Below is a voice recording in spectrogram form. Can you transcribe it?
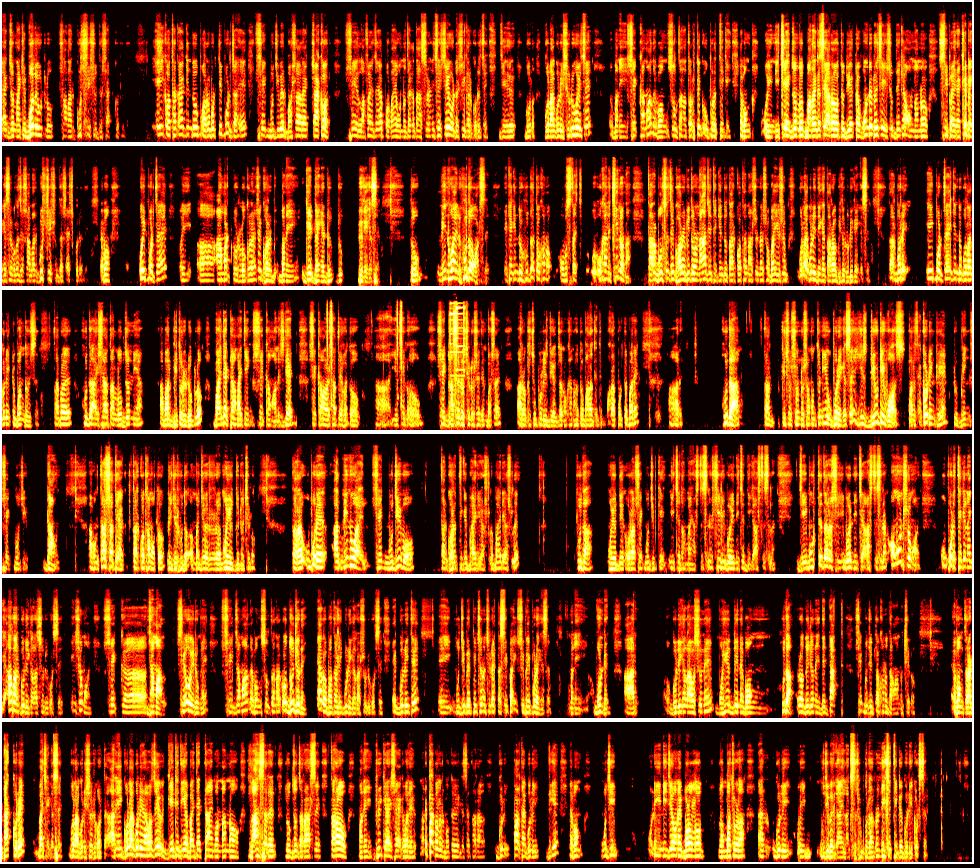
একজন নাকি বলে উঠল সালার কুর্সি শুদ্ধ সাট করে দে এই কথাটা কিন্তু পরবর্তী পর্যায়ে শেখ মুজিবের বাসার এক চাকর, সে লাফায় যায়, পলায় অন্য জায়গাতে আশ্রয় নিচ্ছে সে ওটা স্বীকার করেছে যে গোলাগুলি শুরু হয়েছে মানে শেখ কামাল এবং সুলতানা তরফ থেকে উপরের থেকে এবং ওই নিচে একজন লোক মারা গেছে, আরও হয়তো দুই একটা ওয়ান্টেড হয়েছে এইসব দেখে অন্যান্য সিপাহীরা খেপে গেছে বলে যে শালার গোষ্ঠী সুন্দর শেষ করে দেয় এবং ওই পর্যায়ে ওই করে লোকরা এসে ঘরে মানে গেট ভেঙে ঢুকে গেছে। তো মিনওয়াইল হুদা আসছে এটা কিন্তু হুদা তখন অবস্থা ওখানে ছিল না। তারা বলছে যে ঘরের ভিতরে না যেতে, কিন্তু তার কথা না শুনে সবাই এসব গোলাগুলি দেখে তারাও ভিতরে ঢুকে গেছে। তারপরে এই পর্যায়ে কিন্তু গোলাগুলি একটু বন্ধ হয়েছে। তারপরে হুদা আয়সা তার লোকজন নিয়ে আবার ভিতরে ঢুকলো। By that time I think Sheikh Kamal is dead Sheikh কামালের সাথে হয়তো ইয়ে ছিল শেখ নাসেরও ছিল সেদিন বাসায়। আরও কিছু পুলিশ দিয়ে একজন ওখানে হয়তো মারা যেতে, মারা পড়তে পারে। আর হুদা তার কিছু সৈন্য সামন্ত নিয়ে উপরে গেছে। His duty was according to him to bring Sheikh Mujib down এবং তার সাথে তার কথা মতো মেজর হুদা, মেজর মহিউদ্দিনও ছিল। তারা উপরে আর মিনওয়াইল শেখ মুজিবও তার ঘরের থেকে বাইরে আসলো। বাইরে আসলে হুদা, মহিউদ্দিন, ওরা শেখ মুজিবকে নিচে নামায় আসতেছিলেন, সিঁড়ি বইয়ের নিচের দিকে আসতেছিলেন। যে মুহূর্তে তারা সিঁড়ি বইয়ের নিচে আসতেছিলেন, অমন সময় উপরে থেকে নাকি আবার গুলি করা শুরু করছে। এই সময় শেখ জামাল সে ওই রুমে শেখ জামাল এবং সুলতানার ও দুজনেই এলো পাতালি গুলি করা শুরু করছে। এক গুলিতে এই মুজিবের পিছনে ছিল একটা সিপাই সিপাই পড়ে গেছে মানে বন্ডেড আর গুলি আওয়াজ শুনে মহিউদ্দিন এবং হুদা ওরা দুজনেই ডাক, শেখ মুজিব তখনও দাঁড়ানো ছিল। এবং তারা ডাক করে বেঁচে গেছে, গোলাগুলি শুরু করতে। আর এই গোলাগুলির আওয়াজে গেটে দিয়ে বাই টাইম অন্যান্য লান্সারের লোকজন যারা আসছে, তারাও মানে ঢুকে এসে একেবারে মানে পাগলের মতো হয়ে গেছে। তারা গুলি, পাল্টা গুলি দিয়ে এবং মুজিব উনি নিজে অনেক বড় লোক, লম্বা চড়া আর গুলি ওই মুজিবের গায়ে লাগছে সবগুলো। নিচের থেকে গুলি করছে।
